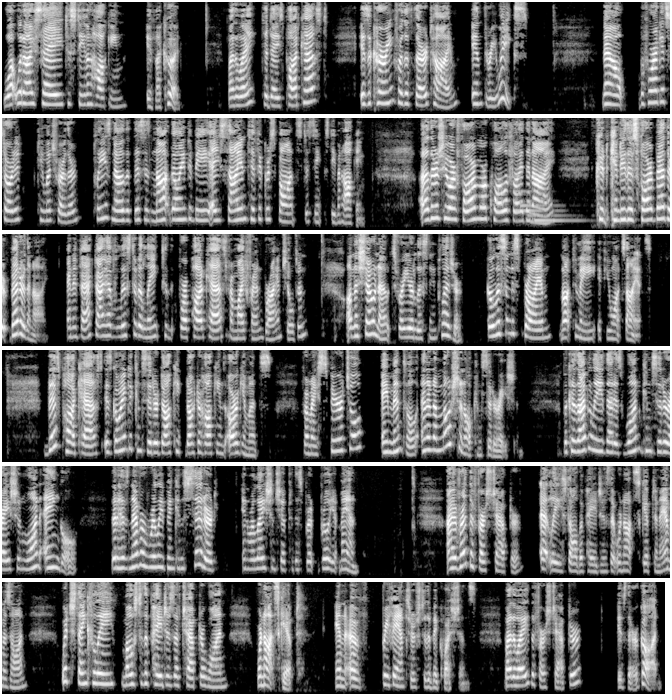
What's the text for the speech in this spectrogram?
What would I say to Stephen Hawking if I could. By the way, today's podcast is occurring for the third time in three weeks. Now, before I get started too much further, please know that this is not going to be a scientific response to Stephen Hawking. Others who are far more qualified than I could can do this far better better than I. And in fact, I have listed a link to for a podcast from my friend Brian Chilton on the show notes for your listening pleasure. Go listen to Brian, not to me, if you want science. This podcast is going to consider Dr. Hawking's arguments from a spiritual, a mental, and an emotional consideration. Because I believe that is one consideration, one angle that has never really been considered in relationship to this brilliant man. I have read the first chapter, at least all the pages that were not skipped in Amazon, which thankfully most of the pages of chapter one were not skipped, and of brief answers to the big questions. By the way, the first chapter is there a God?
